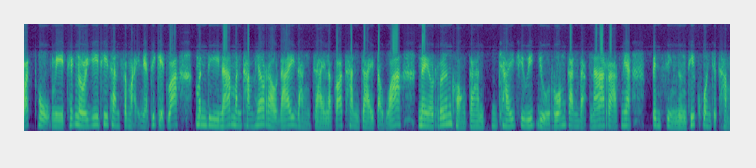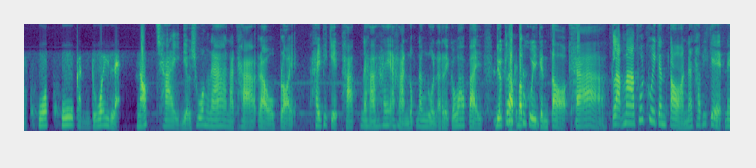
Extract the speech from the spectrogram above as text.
วัตถุมีเทคโนโลยีที่ทันสมัยเนี่ยพี่เกดว่ามันดีนะ มันทำให้เราได้ดั่งใจแล้วก็ทันใจแต่ว่าในเรื่องของการใช้ชีวิตอยู่ร่วมกันแบบน่ารักเนี่ย เป็นสิ่งหนึ่งที่ควรจะทำควบคู่กันด้วยแหละเนาะใช่เดี๋ยวช่วงหน้านะคะ เราปล่อย ให้พี่เกดพักนะคะ ให้อาหารนกนางนวลอะไรก็ว่าไป เดี๋ยวกลับมาคุยกันต่อค่ะ กลับมาพูดคุยกันต่อนะคะพี่เกดใน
